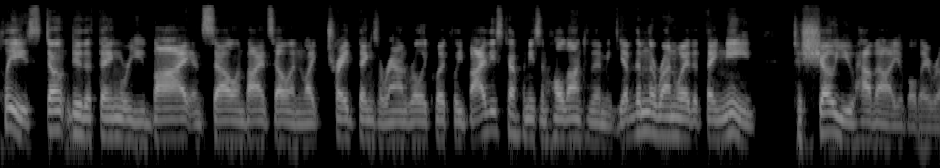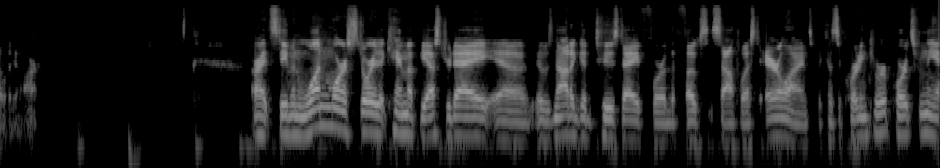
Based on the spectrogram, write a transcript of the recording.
Please don't do the thing where you buy and sell and buy and sell and like trade things around really quickly. Buy these companies and hold on to them and give them the runway that they need to show you how valuable they really are All right, Stephen, one more story that came up yesterday. Uh, it was not a good Tuesday for the folks at Southwest Airlines because, according to reports from the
